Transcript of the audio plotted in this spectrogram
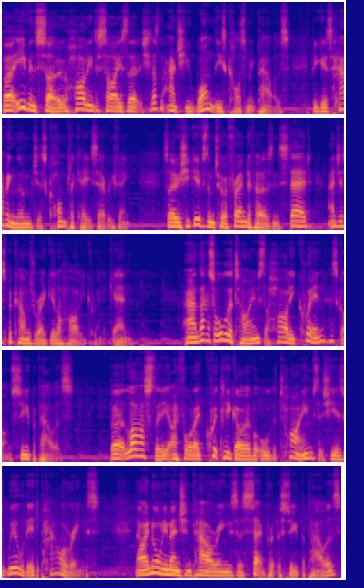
But even so, Harley decides that she doesn't actually want these cosmic powers, because having them just complicates everything. So she gives them to a friend of hers instead, and just becomes regular Harley Quinn again. And that's all the times that Harley Quinn has gotten superpowers. But lastly, I thought I'd quickly go over all the times that she has wielded power rings. Now, I normally mention power rings as separate to superpowers,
